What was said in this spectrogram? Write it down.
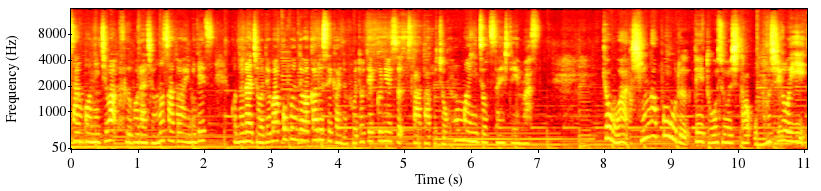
さんこんにちは。フーボラジオの佐藤あゆみです。このラジオでは5分でわかる世界のフードテックニュース、スタートアップ情報を毎日お伝えしています。今日はシンガポールで登場した面白い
